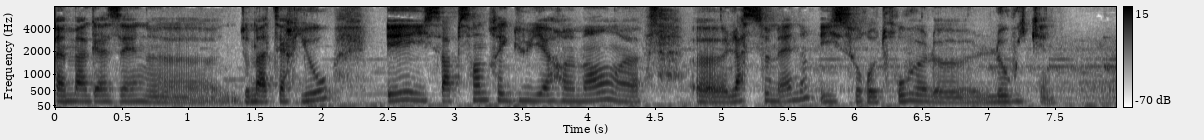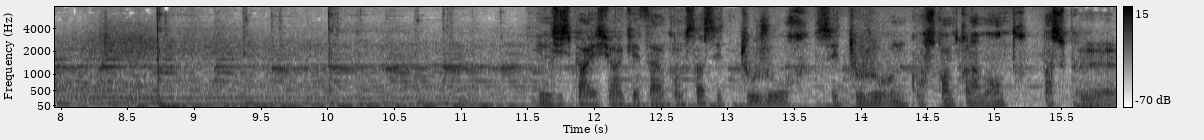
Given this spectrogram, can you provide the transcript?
un magasin de matériaux et il s'absente régulièrement la semaine et il se retrouve le week-end. Une disparition inquiétante comme ça, c'est toujours, c'est toujours une course contre la montre parce que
